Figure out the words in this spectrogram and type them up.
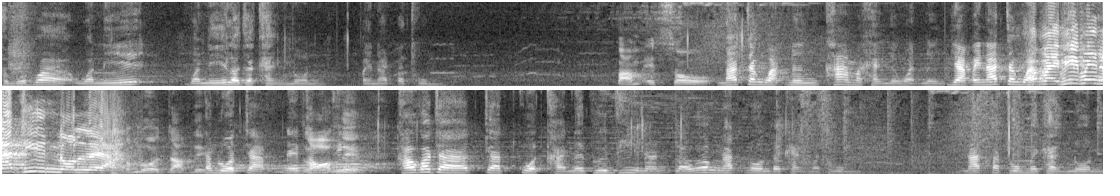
สมมุติว่าวันนี้วันนี้เราจะแข่งนนท์ ไปนัดปทุม ปั๊มเอสโซนัดจังหวัดหนึ่งข้ามมาแข่งจังหวัดหนึ่งอย่าไปนัดจังหวัดทำไมพี่ไม่นัดที่นนท์เลยอะ ตำรวจจับดิ ตำรวจจับในท้องล้อมดิ ที่เขาก็จะจะกวดขันในพื้นที่นั้น เราก็ต้องนัดนนท์ไปแข่งปทุม นัดปทุมไปแข่งนนท์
